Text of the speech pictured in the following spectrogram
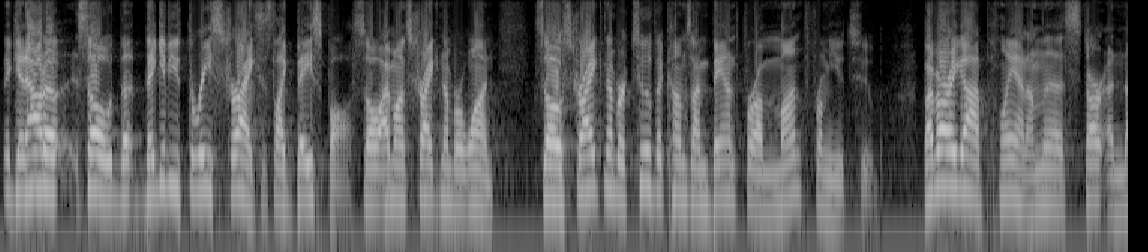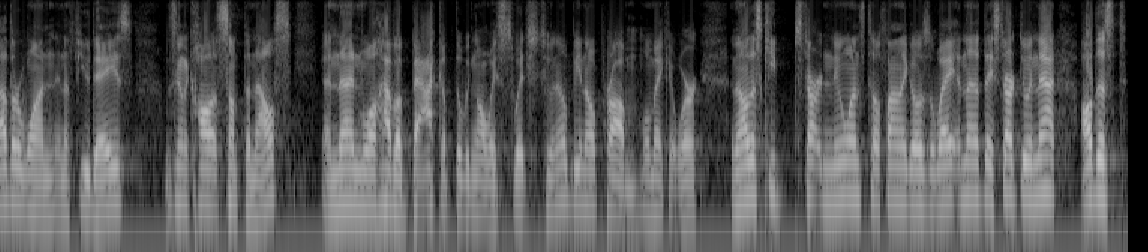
they get out of. So the, they give you three strikes. It's like baseball. So I'm on strike number one. So strike number two, if it comes, I'm banned for a month from YouTube. But I've already got a plan. I'm going to start another one in a few days. I'm just going to call it something else and then we'll have a backup that we can always switch to, and it'll be no problem. We'll make it work. And I'll just keep starting new ones till it finally goes away. And then if they start doing that, I'll just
